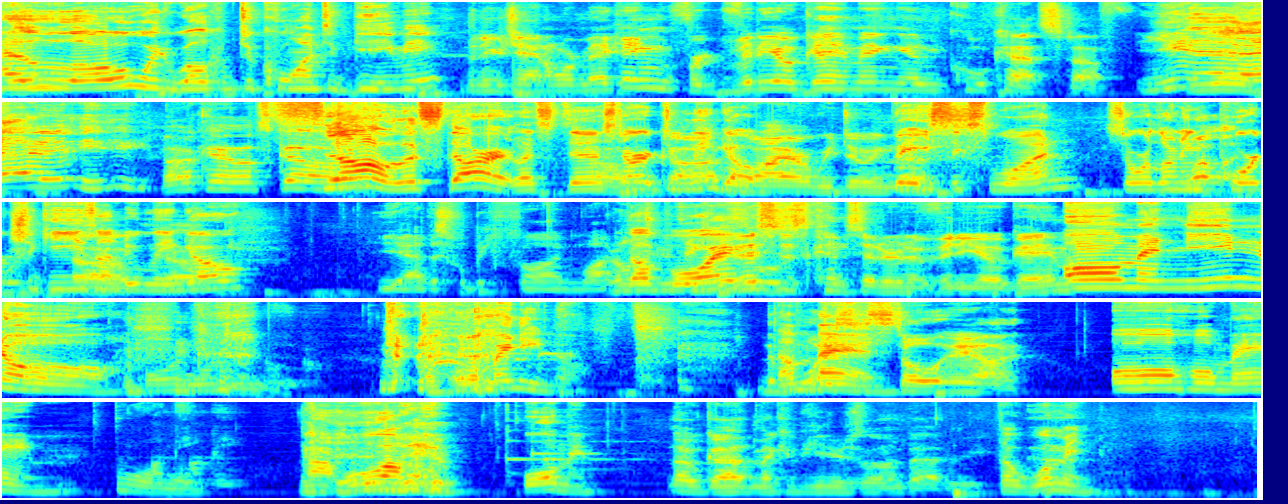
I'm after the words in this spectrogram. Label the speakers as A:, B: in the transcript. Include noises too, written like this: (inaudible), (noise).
A: Hello and welcome to Quantum Gaming.
B: The new channel we're making for video gaming and cool cat stuff.
C: Yay!
B: Okay, let's go.
A: So let's start. Let's uh,
B: Oh,
A: start
B: God,
A: Duolingo.
B: Why are we doing
A: Basics
B: this?
A: one. So we're learning
B: What-
A: Portuguese on
B: oh,
A: Duolingo.
B: God.
C: Yeah, this will be fun. Why don't
A: The
C: you
A: boy-
C: Think
B: This is considered a video game.
A: Oh menino. Oh menino. (laughs)
C: the,
A: the
C: voice
A: man.
C: is so AI.
A: Oh homem.
D: Homem.
A: Ah, woman. Woman. (laughs)
B: Oh God, my computer's low on battery.
A: The woman.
